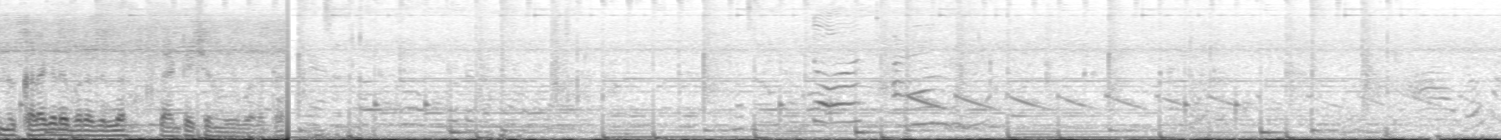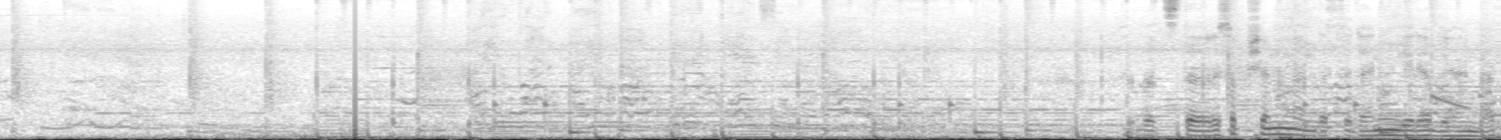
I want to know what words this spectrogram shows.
ಇನ್ನು ಕೆಳಗಡೆ ಬರೋದೆಲ್ಲ ಪ್ಲ್ಯಾಂಟೇಷನ್ ವ್ಯೂ ಬರುತ್ತೆ reception and that's the dining area behind that.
